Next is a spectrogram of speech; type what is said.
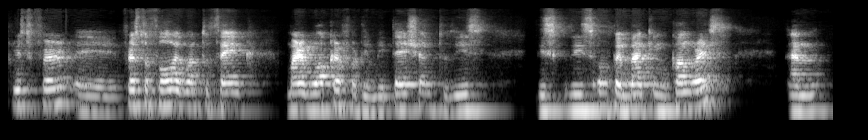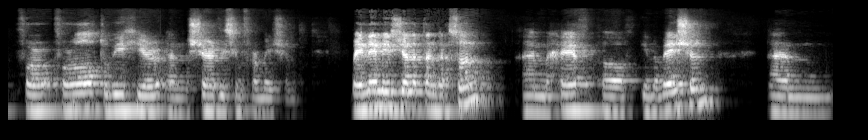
Christopher. Uh, first of all, I want to thank Mary Walker for the invitation to this, this, this Open Banking Congress and for, for all to be here and share this information. My name is Jonathan Garzon. I'm head of innovation and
